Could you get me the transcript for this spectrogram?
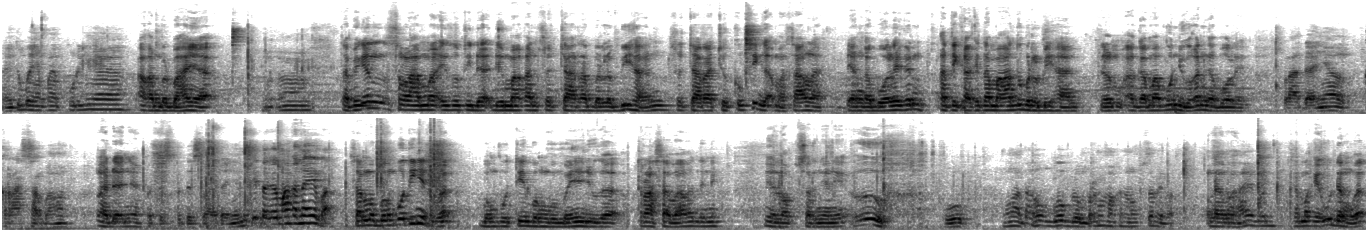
nah itu banyak merkurinya. Akan berbahaya. Mm-mm. Tapi kan selama itu tidak dimakan secara berlebihan, secara cukup sih nggak masalah. Yang nggak boleh kan ketika kita makan tuh berlebihan. Dalam agama pun juga kan nggak boleh. Ladanya kerasa banget, Adanya. pedes-pedes ladanya. Ini kita makan aja, Pak. Sama bawang putihnya sih, Pak. Bawang putih, bawang bombaynya juga terasa banget ini. Ini lobsternya nih. Uh, Uh, gua nggak tahu, gua belum pernah makan lobster ya, Pak. Kenapa? Gua sama kayak udang, Pak.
